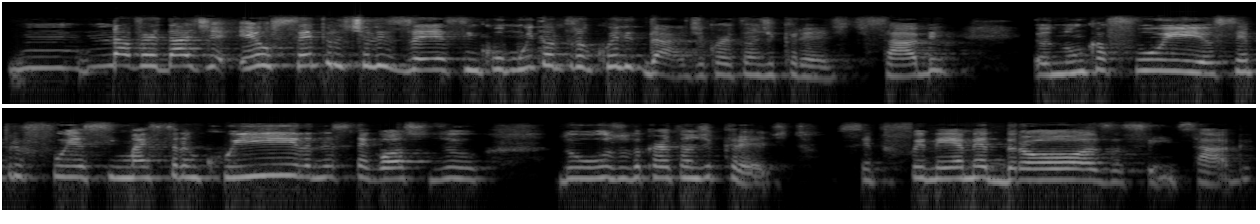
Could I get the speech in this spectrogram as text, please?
Na verdade, eu sempre utilizei assim com muita tranquilidade o cartão de crédito, sabe? Eu nunca fui, eu sempre fui assim mais tranquila nesse negócio do, do uso do cartão de crédito. Sempre fui meio medrosa, assim, sabe?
